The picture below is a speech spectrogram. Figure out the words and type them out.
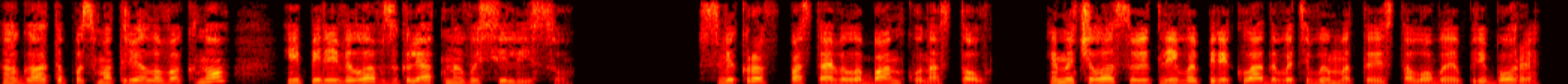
Агата посмотрела в окно и перевела взгляд на Василису. Свекровь поставила банку на стол и начала суетливо перекладывать вымытые столовые приборы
